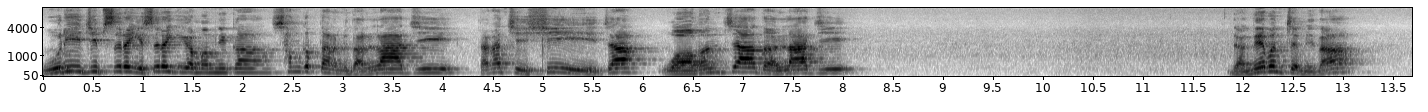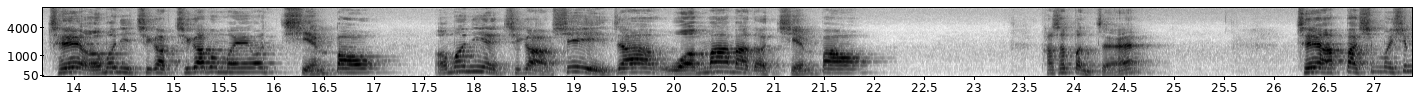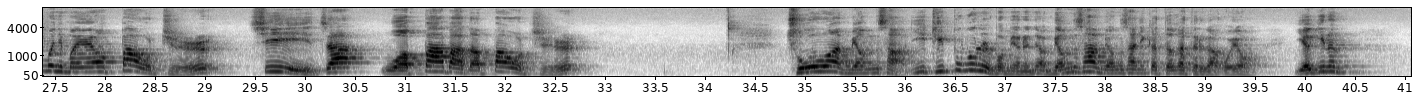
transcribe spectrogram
우리 집 쓰레기 쓰레기가 뭡니까? 3급 단어입니다. 라지. 다 같이 시작. 我们家的垃圾. 자, 네 번째입니다. 제 어머니 지갑, 지갑은 뭐예요? 钱包. 어머니의 지갑, 시작. 我妈妈的钱包. 다섯 번째. 제 아빠 신문, 신문이 뭐예요? 报纸. 시작. 我爸爸的报纸. 주어와 명사 이 뒷부분을 보면은요 명사 명사니까 더가 들어가고요 여기는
